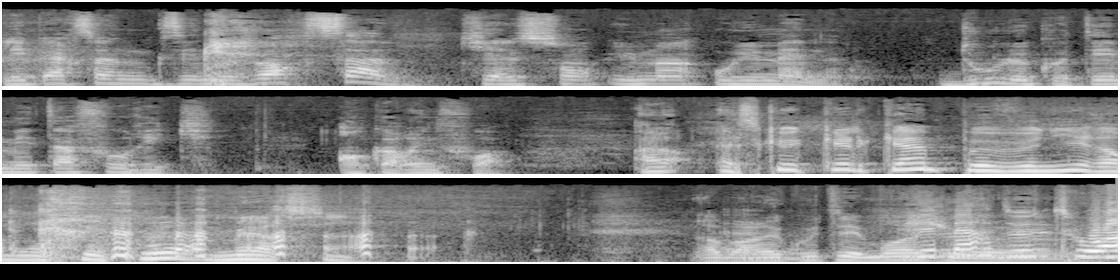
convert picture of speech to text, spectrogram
Les personnes xénogenres savent qu'elles sont humains ou humaines. D'où le côté métaphorique. Encore une fois. Alors, est-ce que quelqu'un peut venir à mon secours? Merci. Ah bah écoutez, moi je, Démerde-toi.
